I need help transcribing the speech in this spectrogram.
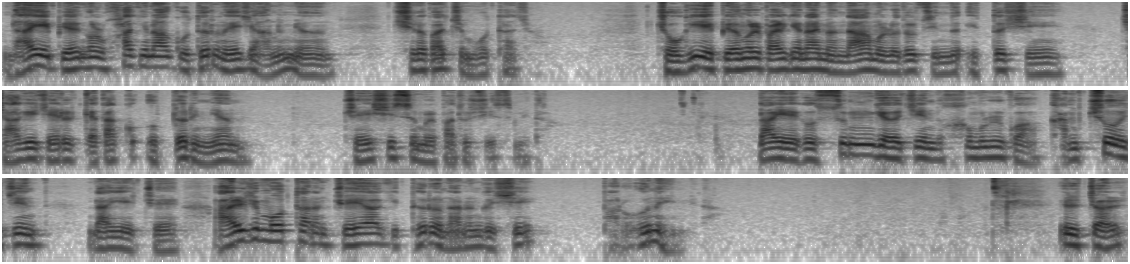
나의 병을 확인하고 드러내지 않으면 치료받지 못하죠. 조기에 병을 발견하면 나음을 얻을 수 있는, 있듯이 자기 죄를 깨닫고 엎드리면 죄 씻음을 받을 수 있습니다. 나의 그 숨겨진 허물과 감추어진 나의 죄, 알지 못하는 죄악이 드러나는 것이 바로 은혜입니다. 1절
